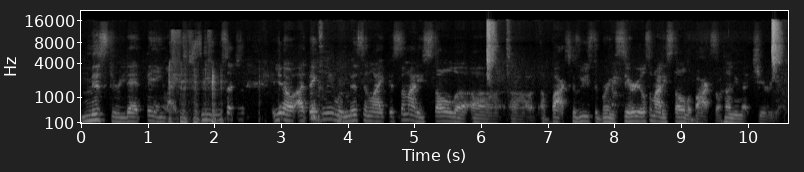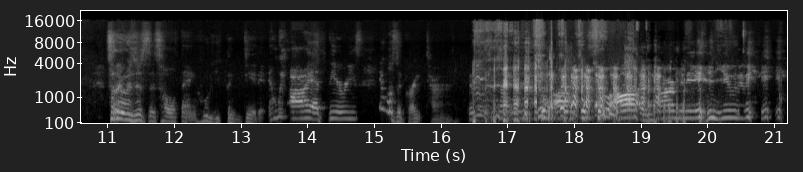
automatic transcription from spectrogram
mystery, that thing like see such you know, I think we were missing like if somebody stole a a, a, a box because we used to bring cereal. Somebody stole a box of Honey Nut Cheerios. So there was just this whole thing. Who do you think did it? And we all had theories. It was a great time. It was, you know, we were all, were all in harmony and unity.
